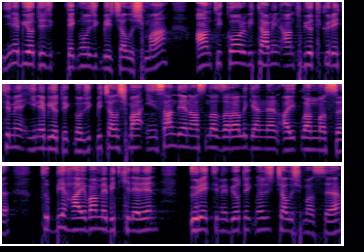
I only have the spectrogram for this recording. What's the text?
yine biyoteknolojik bir çalışma. Antikor, vitamin, antibiyotik üretimi yine biyoteknolojik bir çalışma. İnsan DNA'sında zararlı genlerin ayıklanması, tıbbi hayvan ve bitkilerin üretimi, biyoteknolojik çalışması.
